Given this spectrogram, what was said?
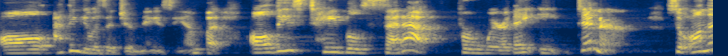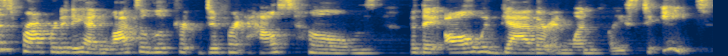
all, I think it was a gymnasium, but all these tables set up for where they eat dinner. So on this property, they had lots of different house homes, but they all would gather in one place to eat.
